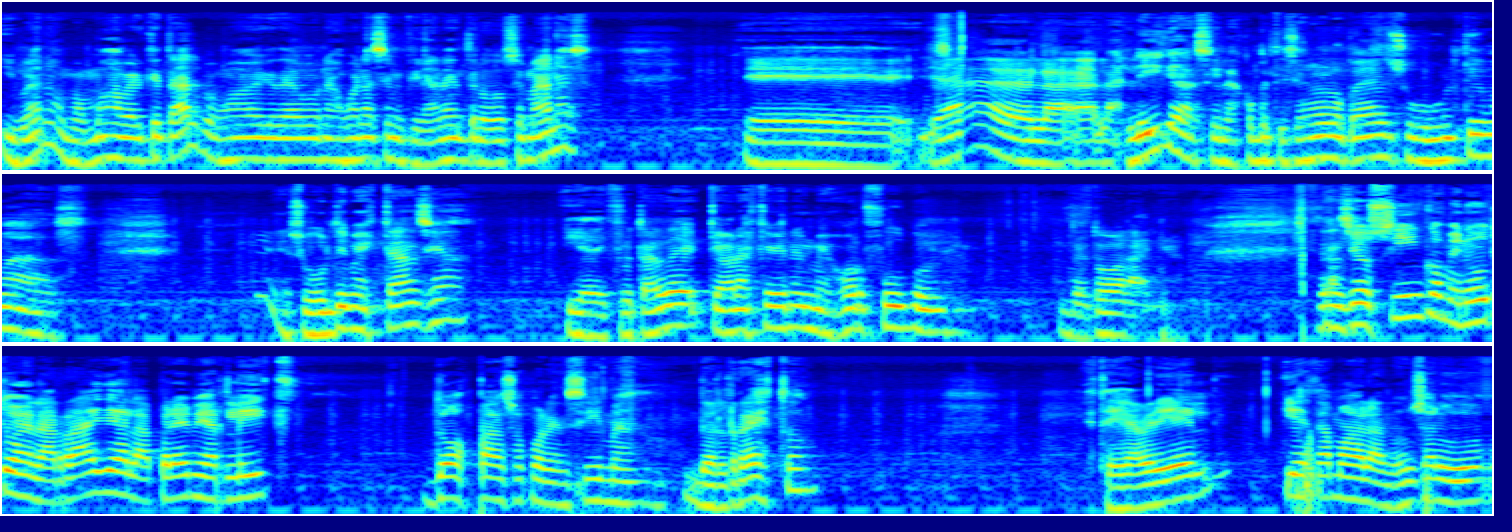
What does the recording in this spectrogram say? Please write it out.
y bueno, vamos a ver qué tal. Vamos a ver que da unas buenas semifinales dentro de dos semanas. Eh, ya las ligas y las competiciones europeas en sus últimas en su última instancia y a disfrutar de que ahora es que viene el mejor fútbol de todo el año. Han sido cinco minutos en la raya, la Premier League, dos pasos por encima del resto. Este es Gabriel y estamos hablando. Un saludo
